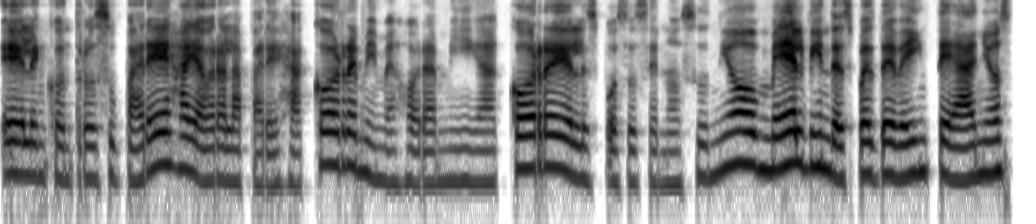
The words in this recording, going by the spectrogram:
él encontró su pareja y ahora la pareja corre, mi mejor amiga corre, el esposo se nos unió, Melvin después de 20 años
